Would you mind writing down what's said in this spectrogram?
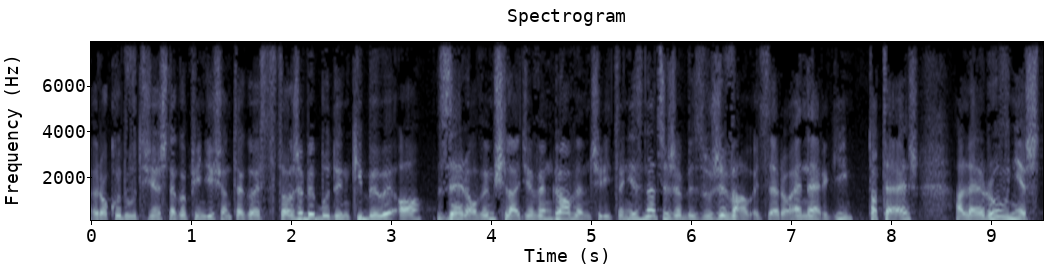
roku 2050 jest to, żeby budynki były o zerowym śladzie węglowym, czyli to nie znaczy, żeby zużywały zero energii, to też, ale również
